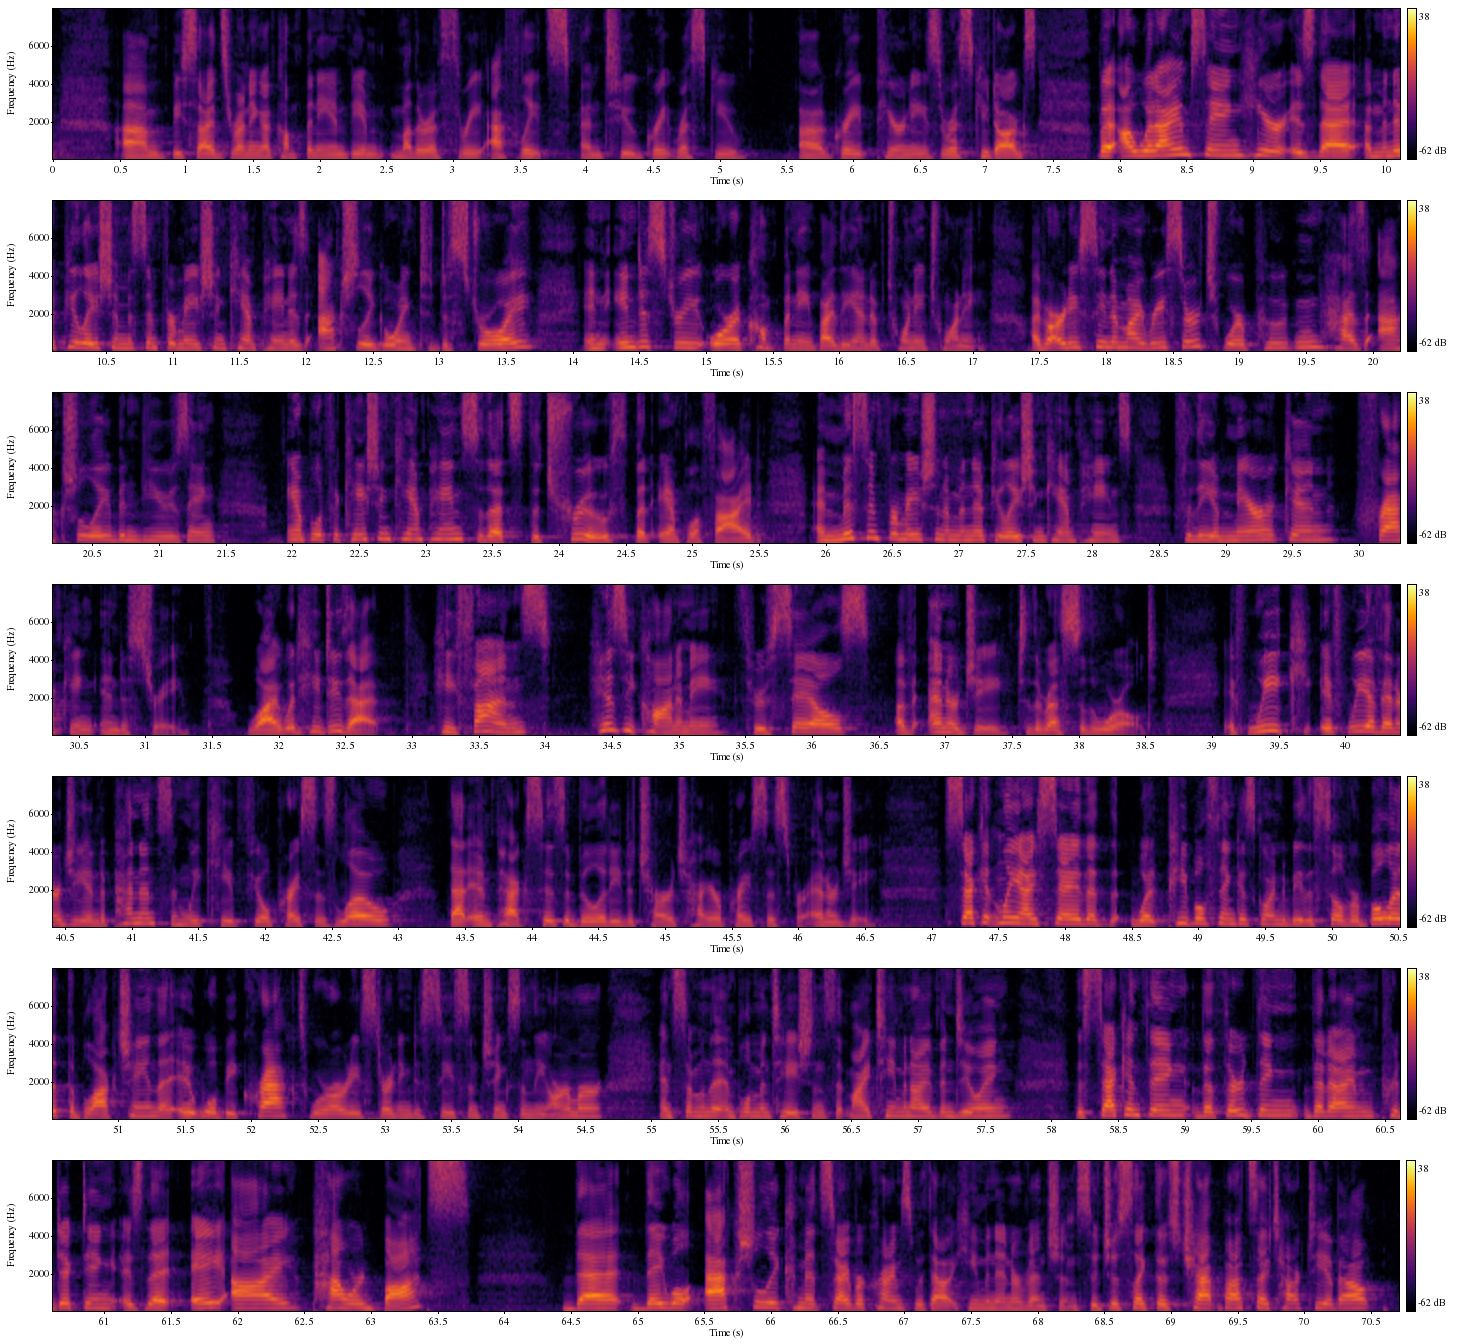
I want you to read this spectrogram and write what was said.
um, besides running a company and being mother of three athletes and two great rescue, uh, Great Pyrenees rescue dogs. But uh, what I am saying here is that a manipulation, misinformation campaign is actually going to destroy an industry or a company by the end of 2020. I've already seen in my research where Putin has actually been using amplification campaigns, so that's the truth, but amplified, and misinformation and manipulation campaigns for the American fracking industry. Why would he do that? He funds his economy through sales of energy to the rest of the world. If we, if we have energy independence and we keep fuel prices low, that impacts his ability to charge higher prices for energy. Secondly, I say that what people think is going to be the silver bullet, the blockchain, that it will be cracked. We're already starting to see some chinks in the armor and some of the implementations that my team and I have been doing. The second thing, the third thing that I'm predicting is that AI-powered bots that they will actually commit cybercrimes without human intervention. So just like those chat bots I talked to you about,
